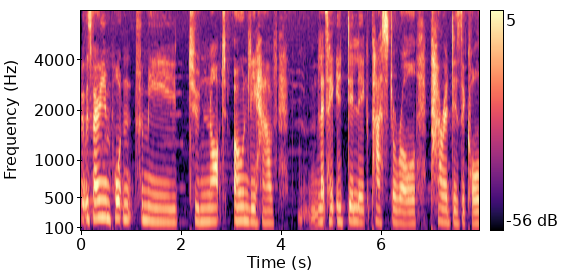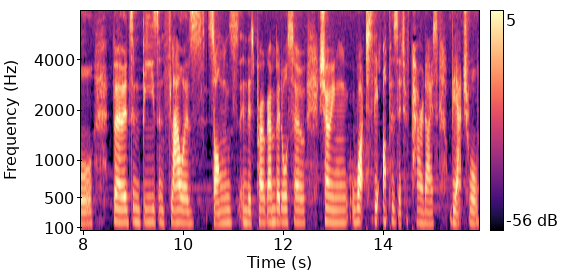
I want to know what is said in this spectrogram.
It was very important for me to not only have let's say idyllic, pastoral, paradisical birds and bees and flowers songs in this program, but also showing what's the opposite of paradise, the actual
